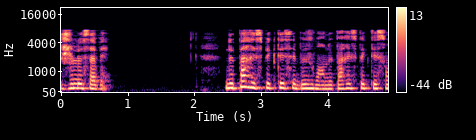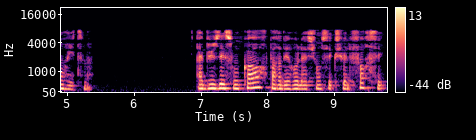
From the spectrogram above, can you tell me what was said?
je le savais. Ne pas respecter ses besoins, ne pas respecter son rythme. Abuser son corps par des relations sexuelles forcées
